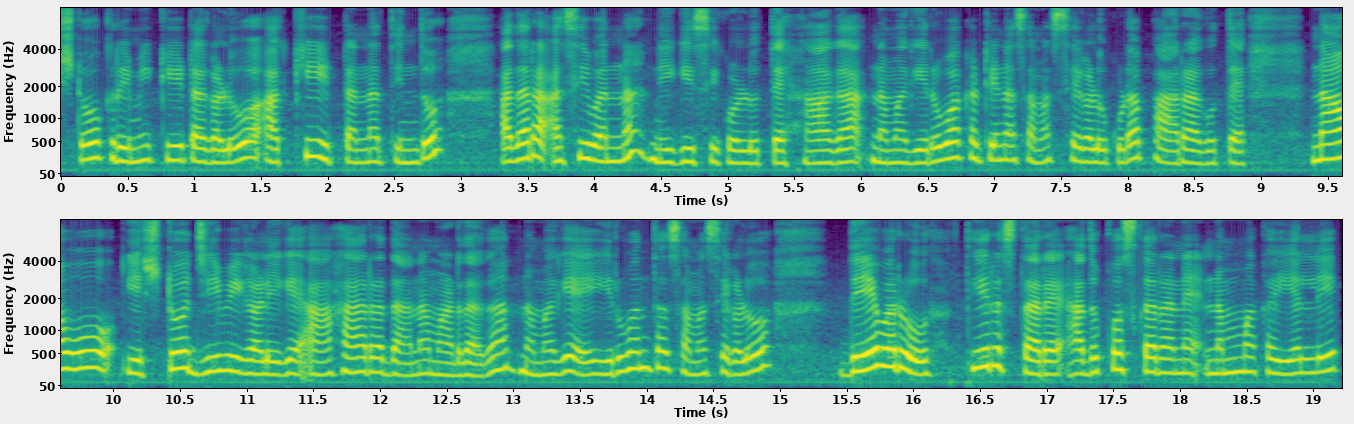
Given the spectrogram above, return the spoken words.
ಎಷ್ಟೋ ಕ್ರಿಮಿ ಕೀಟಗಳು ಅಕ್ಕಿ ಹಿಟ್ಟನ್ನು ತಿಂದು ಅದರ ಹಸಿವನ್ನು ನೀಗಿಸಿಕೊಳ್ಳುತ್ತೆ. ಆಗ ನಮಗಿರುವ ಕಠಿಣ ಸಮಸ್ಯೆಗಳು ಕೂಡ ಪಾರಾಗುತ್ತೆ. ನಾವು ಎಷ್ಟೋ ಜೀವಿಗಳಿಗೆ ಆಹಾರ ದಾನ ಮಾಡಿದಾಗ ನಮಗೆ ಇರುವಂಥ ಸಮಸ್ಯೆಗಳು ದೇವರು ತೀರಿಸ್ತಾರೆ. ಅದಕ್ಕೋಸ್ಕರನೇ ನಮ್ಮ ಕೈಯಲ್ಲಿ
